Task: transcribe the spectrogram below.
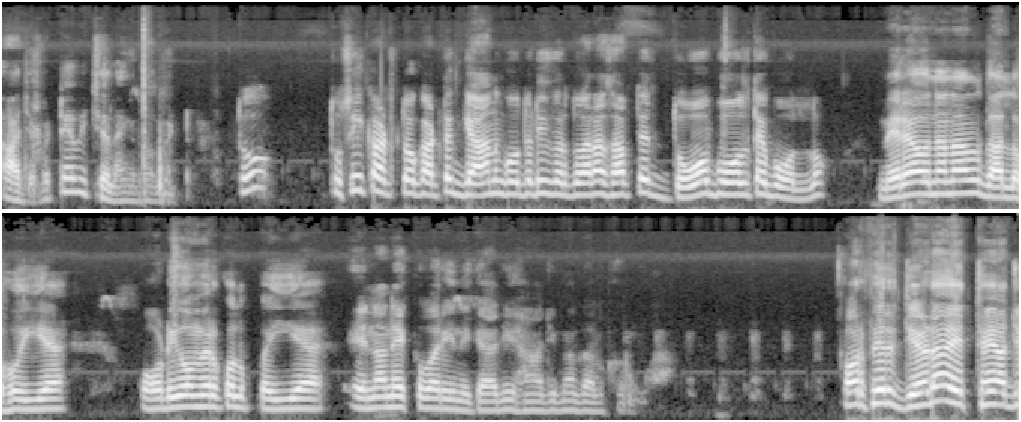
ਆ ਜਾ ਬੇਟੇ ਵੀ ਚਲਾਂਗੇ ਦੋ ਮਿੰਟ। ਤੋ ਤੁਸੀਂ ਘੱਟ ਤੋਂ ਘੱਟ ਗਿਆਨ ਗੋਦੜੀ ਗੁਰਦੁਆਰਾ ਸਾਹਿਬ ਤੇ ਦੋ ਬੋਲ ਤੇ ਬੋਲ ਲਓ। ਮੇਰਾ ਉਹਨਾਂ ਨਾਲ ਗੱਲ ਹੋਈ ਹੈ ਆਡੀਓ ਮੇਰੇ ਕੋਲ ਪਈ ਹੈ। ਇਹਨਾਂ ਨੇ ਇੱਕ ਵਾਰੀ ਨਹੀਂ ਕਿਹਾ ਜੀ ਹਾਂ ਜੀ ਮੈਂ ਗੱਲ ਕਰੂੰਗਾ। ਔਰ ਫਿਰ ਜਿਹੜਾ ਇੱਥੇ ਅੱਜ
